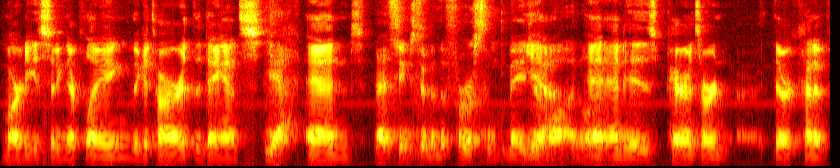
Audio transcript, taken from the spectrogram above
Marty is sitting there playing the guitar at the dance. Yeah. And That seems to have been the first major yeah, one. and, and his parents are they're kind of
